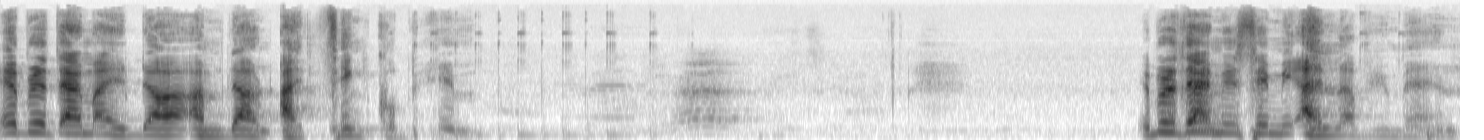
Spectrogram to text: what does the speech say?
Every time I, I'm down, I think of Him. Every time you say me, I love you, man.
